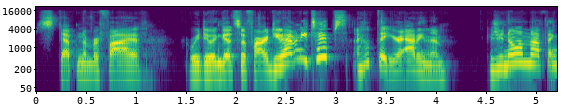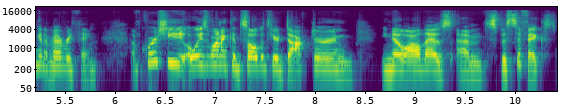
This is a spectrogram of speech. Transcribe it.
step number five. Are we doing good so far? Do you have any tips? I hope that you're adding them because you know I'm not thinking of everything. Of course, you always want to consult with your doctor and you know all those um, specifics.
